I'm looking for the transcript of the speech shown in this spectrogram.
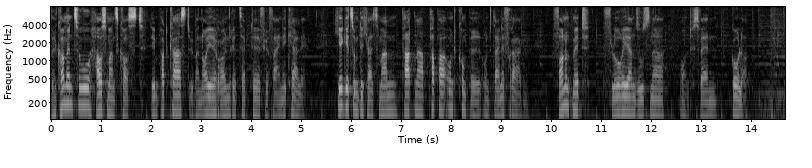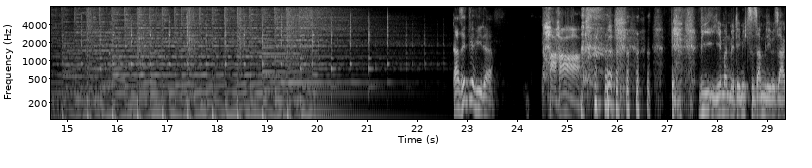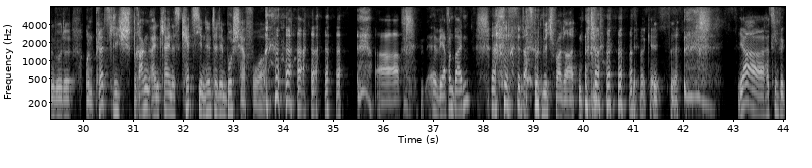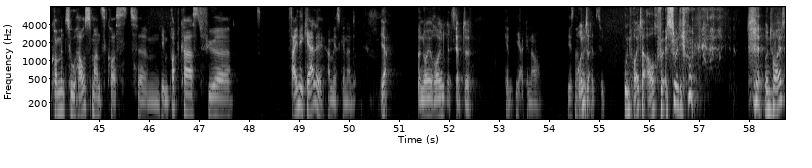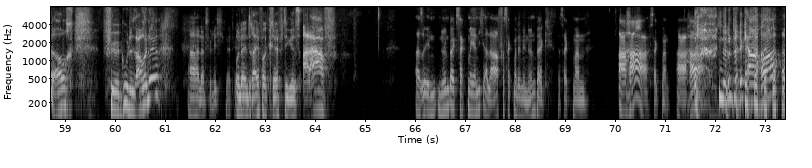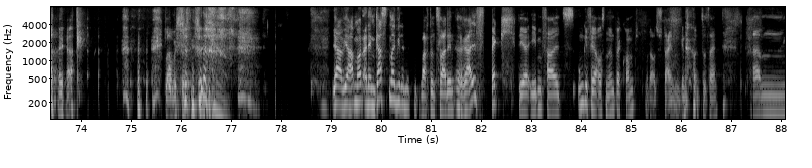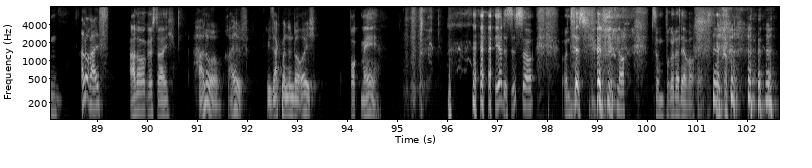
Willkommen zu Hausmannskost, dem Podcast über neue Rollenrezepte für feine Kerle. Hier geht's um dich als Mann, Partner, Papa und Kumpel und deine Fragen. Von und mit Florian Susner und Sven Golob. Da sind wir wieder. Haha. Wie jemand, mit dem ich zusammenlebe, sagen würde. Und plötzlich sprang ein kleines Kätzchen hinter dem Busch hervor. ah, wer von beiden? das wird nicht verraten. okay. Ja, herzlich willkommen zu Hausmannskost, ähm, dem Podcast für feine Kerle, haben wir es genannt. Ja, neue Rollenrezepte. Ja, genau. Und, und heute auch für, Entschuldigung, und heute auch für gute Laune. Ah, natürlich, natürlich. Und ein dreifach kräftiges Alaf. Also in Nürnberg sagt man ja nicht Alaf. Was sagt man denn in Nürnberg? Da sagt man Aha, sagt man. Aha. Nürnberg, aha. ja. Glaube ich. Ja, wir haben heute einen Gast mal wieder mitgebracht und zwar den Ralf Beck, der ebenfalls ungefähr aus Nürnberg kommt oder aus Stein, um genau zu sein. Ähm, hallo Ralf. Hallo, grüßt euch. Hallo, Ralf. Wie sagt man denn bei euch? Bock May. ja, das ist so. Und das führt mich noch zum Brüller der Woche.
